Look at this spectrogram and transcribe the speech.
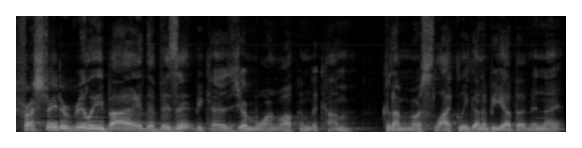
frustrated really by the visit because you're more than welcome to come because I'm most likely going to be up at midnight,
